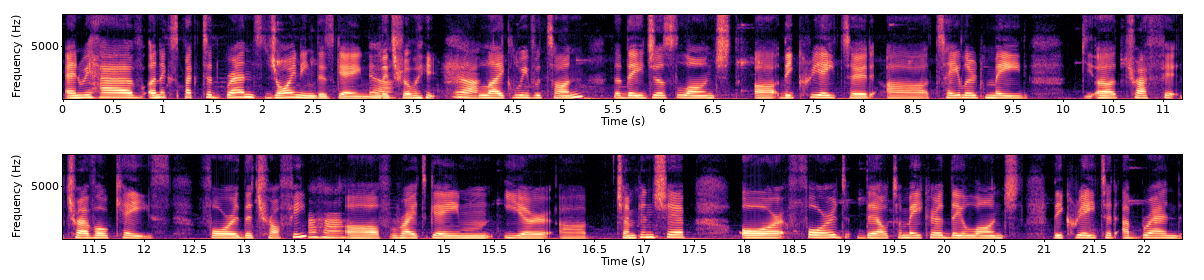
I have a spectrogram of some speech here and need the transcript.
And we have unexpected brands joining this game, Yeah. literally, Yeah. like Louis Vuitton, that they just launched. Uh, they created a tailor-made uh, traffic travel case for the trophy Uh-huh. of Right Game Year uh, Championship. Or Ford, the automaker, they launched, they created a brand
